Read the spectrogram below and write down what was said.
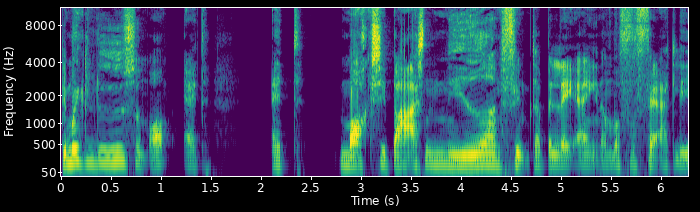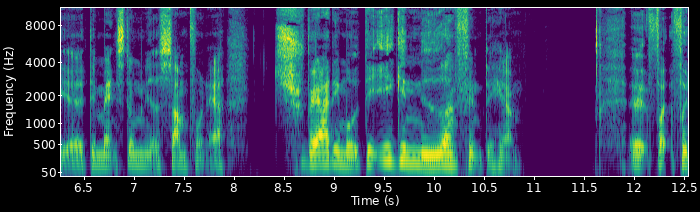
det må ikke lyde som om, at, at Moxie bare sådan nederen film, der belærer en om, hvor forfærdelig øh, det mandsdominerede samfund er. Tværtimod, det er ikke en nederen film, det her. Øh, for, for,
